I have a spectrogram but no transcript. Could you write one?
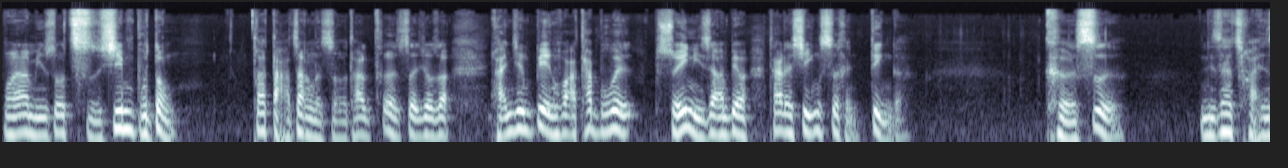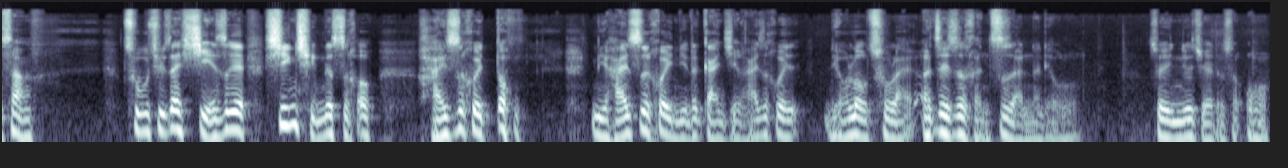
王阳明说此心不动。他打仗的时候，他的特色就是说，环境变化他不会随你这样变化，他的心是很定的。可是你在船上出去在写这个心情的时候，还是会动，你还是会你的感情还是会流露出来，而这是很自然的流露，所以你就觉得说，哦。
